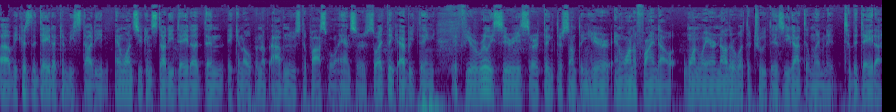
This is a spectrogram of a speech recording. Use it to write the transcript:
Uh, because the data can be studied, and once you can study data, then it can open up avenues to possible answers. So I think everything, if you're really serious or think there's something here and want to find out one way or another what the truth is, you got to limit it to the data.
